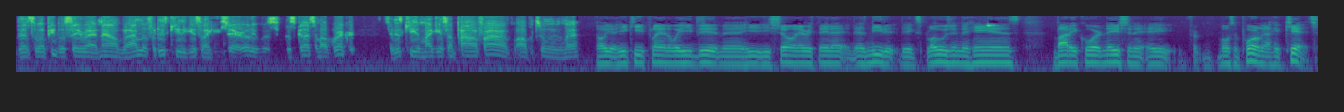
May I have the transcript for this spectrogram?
that's what people say right now. But I look for this kid to get, like you said earlier, was discussing off record. So this kid might get some Power Five opportunities, man. Oh yeah, he keep playing the way he did, man. He he's showing everything that that's needed. The explosion, the hands, body coordination, and a most importantly, I could catch.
